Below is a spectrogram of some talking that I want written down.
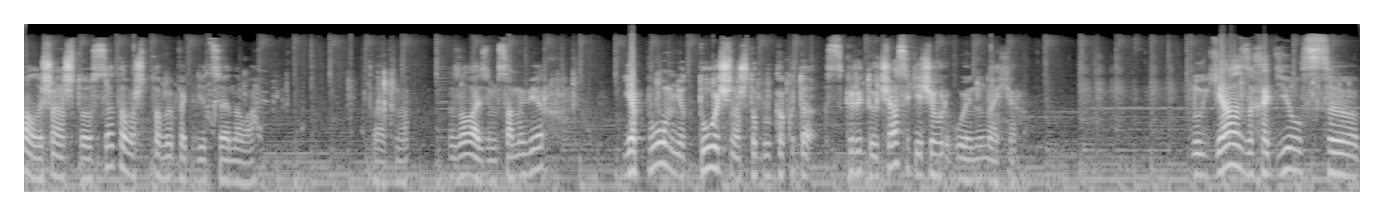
Малый шанс, что с этого что-то выпадет ценного. Так, на... залазим в самый верх. Я помню точно, что был какой-то скрытый участок. Я еще говорю, ой, ну нахер. Ну, я заходил с,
